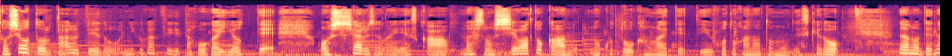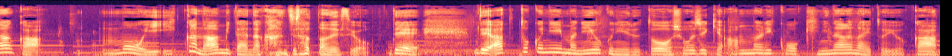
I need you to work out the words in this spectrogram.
年を取るとある程度肉がついてた方がいいよっておっしゃるじゃないですか。まあ、そのシワとかのことを考えてっていうことかなと思うんですけど。なのでなんか、もういいかなみたいな感じだったんですよ。で、であ特に今ニューヨークにいると正直あんまりこう気にならないというか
